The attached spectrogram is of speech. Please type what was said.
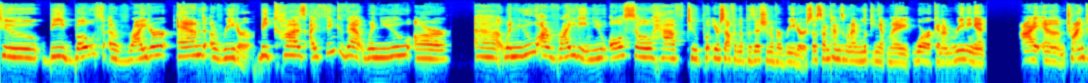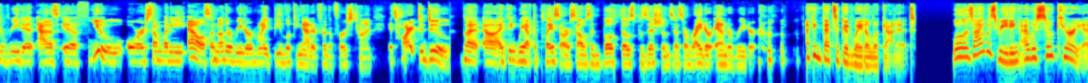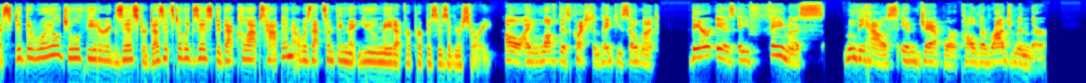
to be both a writer and a reader because I think that when you are uh, when you are writing, you also have to put yourself in the position of a reader. So sometimes when I'm looking at my work and I'm reading it, I am trying to read it as if you or somebody else, another reader, might be looking at it for the first time. It's hard to do, but uh, I think we have to place ourselves in both those positions as a writer and a reader. I think that's a good way to look at it. Well, as I was reading, I was so curious. Did the Royal Jewel Theater exist or does it still exist? Did that collapse happen or was that something that you made up for purposes of your story? Oh, I love this question. Thank you so much. There is a famous movie house in Jaipur called the Raj Mandir,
